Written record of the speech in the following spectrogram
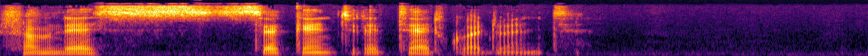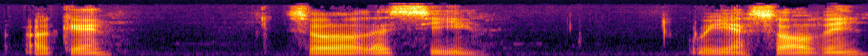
from the second to the third quadrant. Okay, so let's see. We are solving.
